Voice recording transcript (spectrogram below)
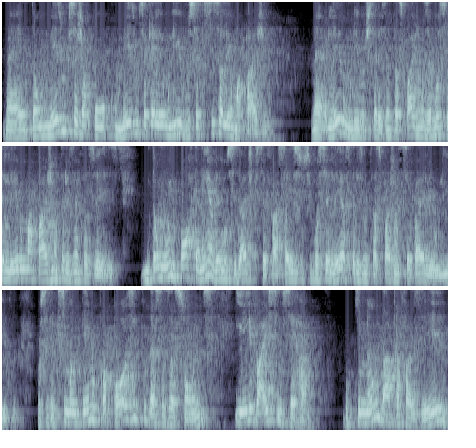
Né? Então, mesmo que seja pouco, mesmo que você quer ler um livro, você precisa ler uma página. Né? Ler um livro de 300 páginas é você ler uma página 300 vezes. Então não importa nem a velocidade que você faça isso, se você ler as 300 páginas, você vai ler o livro. Você tem que se manter no propósito dessas ações e ele vai se encerrar. O que não dá para fazer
